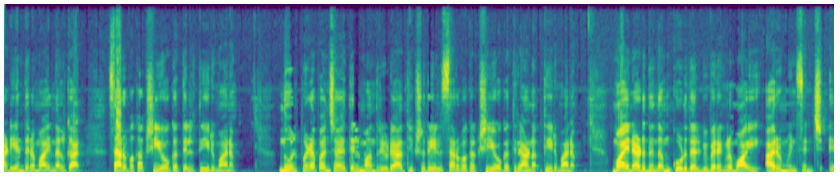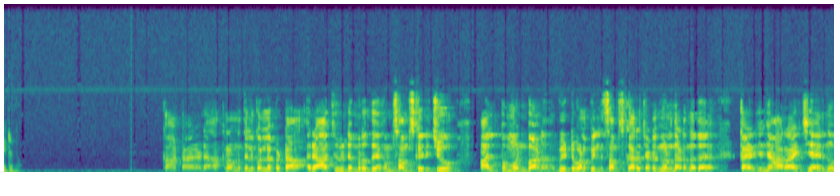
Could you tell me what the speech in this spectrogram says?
അടിയന്തരമായി നൽകാൻ സർവകക്ഷി യോഗത്തിൽ തീരുമാനം. നൂൽപ്പുഴ പഞ്ചായത്തിൽ മന്ത്രിയുടെ അധ്യക്ഷതയിൽ സർവകക്ഷി യോഗത്തിലാണ് തീരുമാനം. വയനാട് നിന്നും കൂടുതൽ വിവരങ്ങളുമായി അരുൺ വിൻസെന്റ് ഇരുന്നു കാട്ടാനയുടെ ആക്രമണത്തിൽ കൊല്ലപ്പെട്ട രാജുവിന്റെ മൃതദേഹം സംസ്കരിച്ചു. അല്പം മുൻപാണ് വീട്ടുവളപ്പിൽ സംസ്കാര ചടങ്ങുകൾ നടന്നത്. കഴിഞ്ഞ ഞായറാഴ്ചയായിരുന്നു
